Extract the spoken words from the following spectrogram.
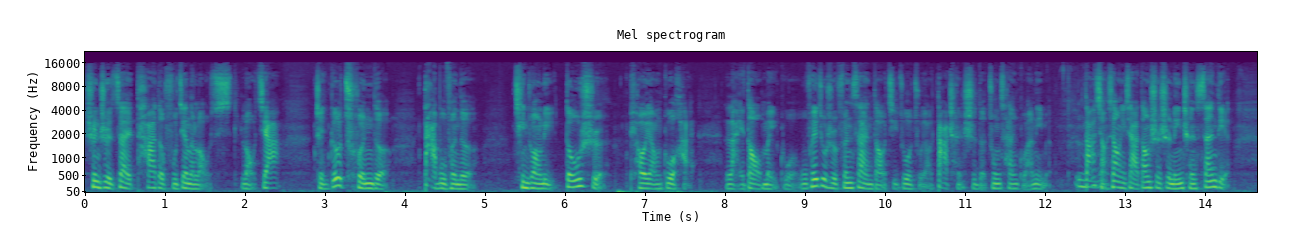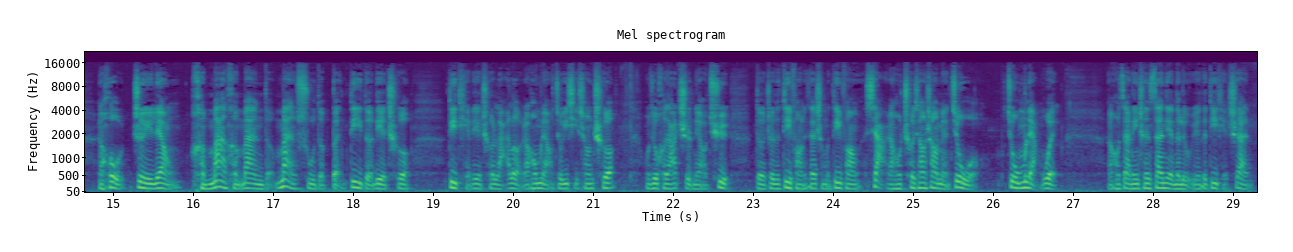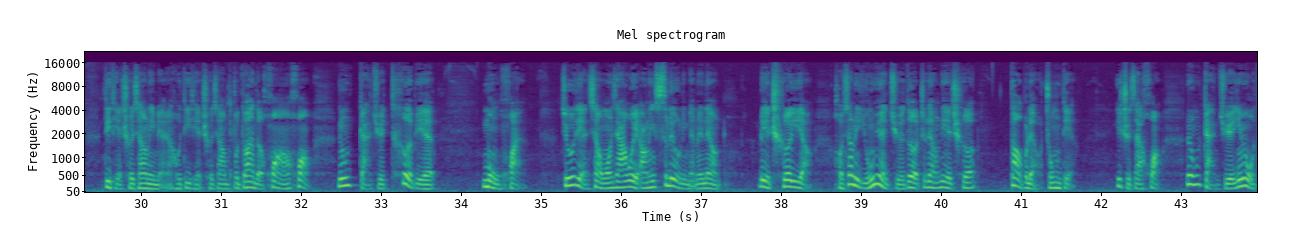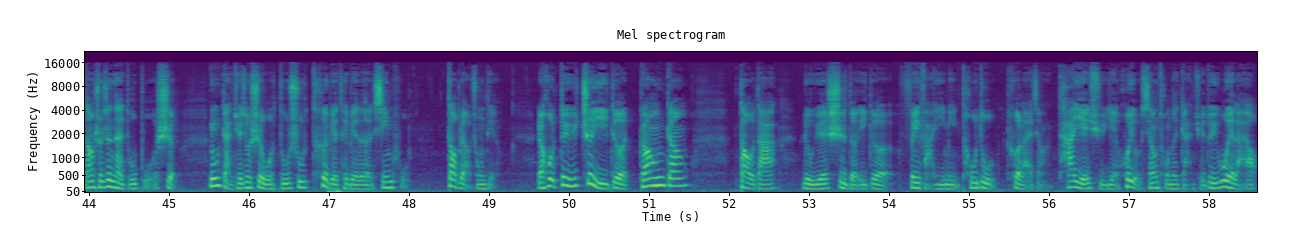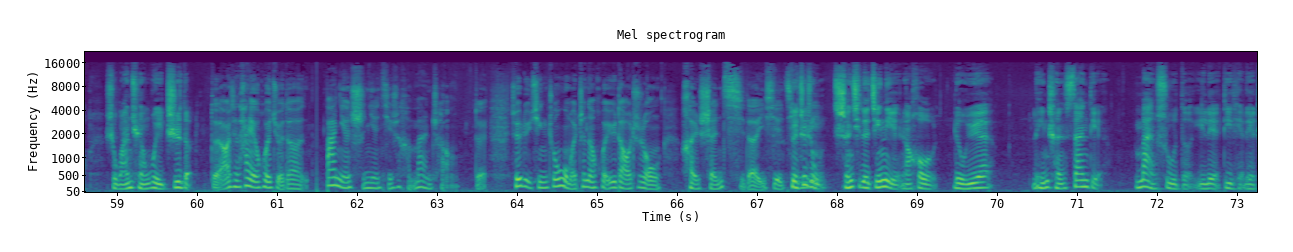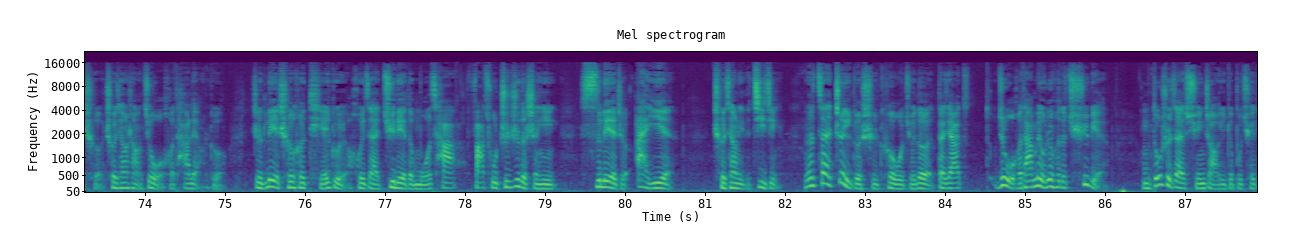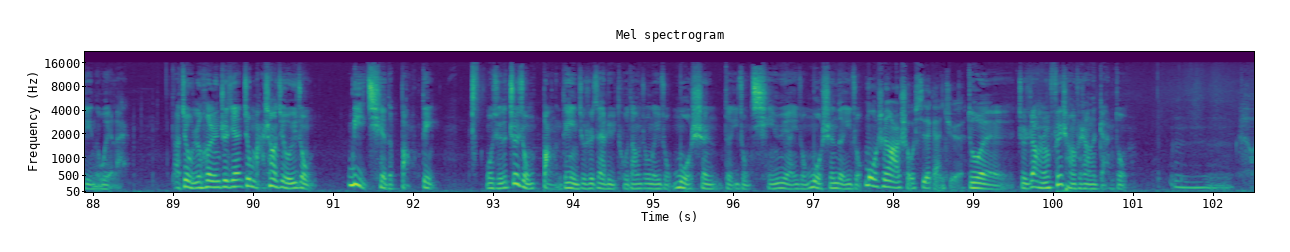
甚至在他的福建的老老家，整个村的大部分的青壮力都是漂洋过海来到美国，无非就是分散到几座主要大城市的中餐馆里面。大家想象一下，当时是凌晨三点，然后这一辆很慢很慢的慢速的本地的列车。地铁列车来了，然后我们俩就一起上车，我就和他指你要去的这个地方，你在什么地方下，然后车厢上面就我就我们两位，然后在凌晨三点的纽约的地铁站、地铁车厢里面，然后地铁车厢不断的晃啊晃，那种感觉特别梦幻，就有点像王家卫《二零四六》里面那辆列车一样，好像你永远觉得这辆列车到不了终点，一直在晃，那种感觉。因为我当时正在读博士，那种感觉就是我读书特别特别的辛苦，到不了终点。然后对于这一个刚刚到达纽约市的一个非法移民偷渡客来讲，他也许也会有相同的感觉。对于未来哦，是完全未知的。对，而且他也会觉得八年、十年其实很漫长。对，所以旅行中我们真的会遇到这种很神奇的一些经历。对这种神奇的经历，然后纽约凌晨三点，慢速的一列地铁列车，车厢上就我和他两个。这列车和铁轨啊会在剧烈的摩擦，发出吱吱的声音，撕裂着艾叶车厢里的寂静。那在这一个时刻，我觉得大家就我和他没有任何的区别，我们都是在寻找一个不确定的未来啊！就人和人之间，就马上就有一种密切的绑定。我觉得这种绑定就是在旅途当中的一种陌生的一种情缘，一种陌生的一种陌生而熟悉的感觉。对，就让人非常非常的感动。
